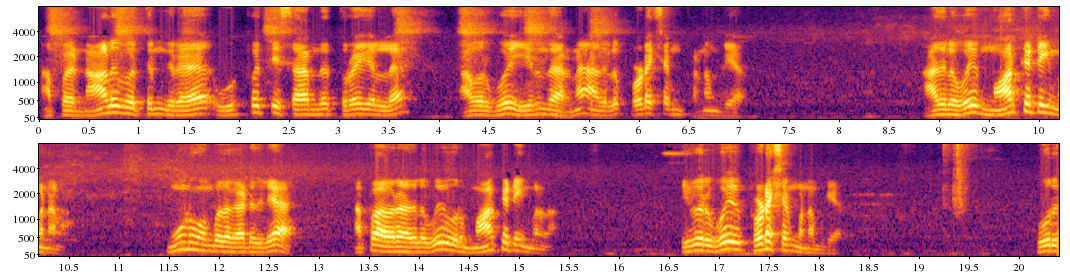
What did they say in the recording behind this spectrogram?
அப்போ நாலு பத்துங்கிற உற்பத்தி சார்ந்த துறைகளில் அவர் போய் இருந்தாருன்னா அதில் ப்ரொடக்ஷன் பண்ண முடியாது. அதில் போய் மார்க்கெட்டிங் பண்ணலாம். மூணு ஒன்பதை காட்டுது இல்லையா? அப்போ அவர் அதில் போய் ஒரு மார்க்கெட்டிங் பண்ணலாம். இவர் போய் ப்ரொடக்ஷன் பண்ண முடியாது. ஒரு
